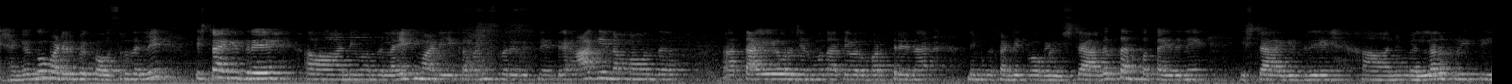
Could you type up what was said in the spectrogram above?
ಹೆಂಗೆಂಗೋ ಮಾಡಿರಬೇಕು ಅವಸರದಲ್ಲಿ. ಇಷ್ಟ ಆಗಿದ್ರೆ ಆ, ನೀವೊಂದು ಲೈಕ್ ಮಾಡಿ ಕಮೆಂಟ್ಸ್ ಬರೀರಿ ಸ್ನೇಹಿತರೆ. ಹಾಗೆ ನಮ್ಮ ಒಂದು ತಾಯಿಯವರ ಜನ್ಮದಾತಿಯವರ ಬರ್ತ್ರೇನ ನಿಮ್ಗೆ ಖಂಡಿತವಾಗ್ಲೂ ಇಷ್ಟ ಆಗುತ್ತೆ ಅನ್ಕೋತಾ ಇದ್ದೀನಿ. ಇಷ್ಟ ಆಗಿದ್ರೆ ನಿಮ್ಮೆಲ್ಲರ ಪ್ರೀತಿ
